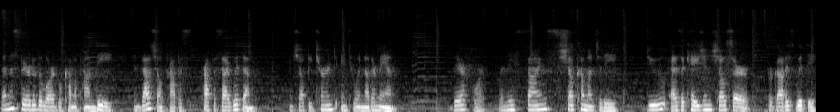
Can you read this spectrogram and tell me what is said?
Then the Spirit of the Lord will come upon thee, and thou shalt prophesy with them, and shalt be turned into another man. Therefore, when these signs shall come unto thee, do as occasion shall serve, for God is with thee.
